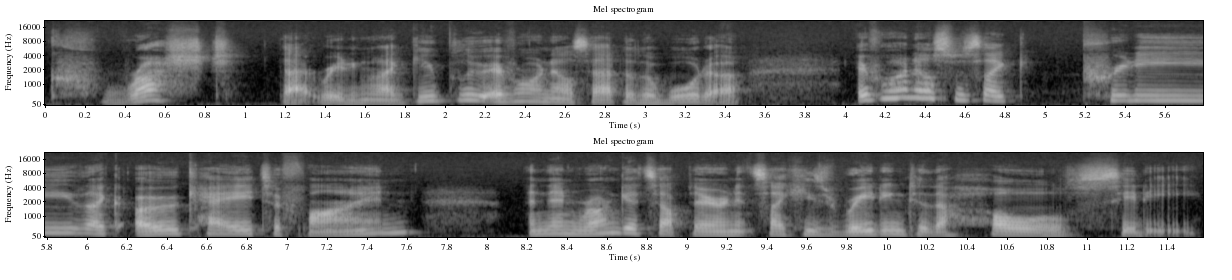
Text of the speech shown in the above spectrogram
crushed that reading. Like you blew everyone else out of the water. Everyone else was like pretty like okay to fine. And then Ron gets up there and it's like he's reading to the whole city.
